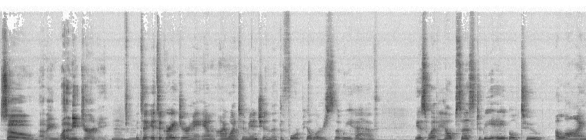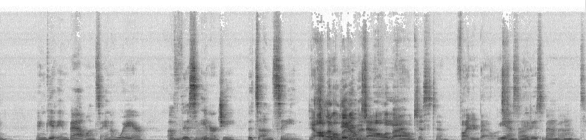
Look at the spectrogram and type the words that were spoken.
So, I mean, what a neat journey. Mm-hmm. It's a it's a great journey, and I want to mention that the four pillars that we have is what helps us to be able to align and get in balance and aware of mm-hmm. this energy that's unseen. Yeah, Slow optimal living is all about just to finding balance. Yes, right? it is about mm-hmm. balance.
